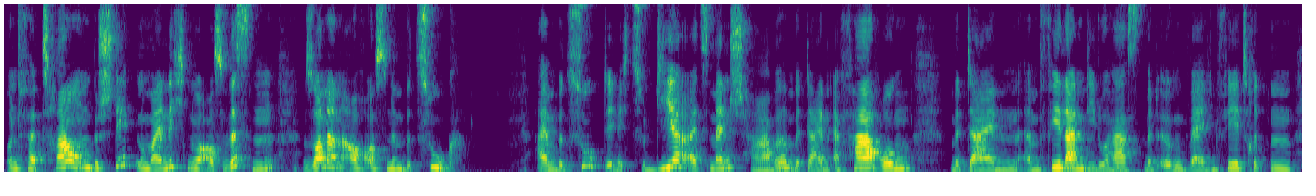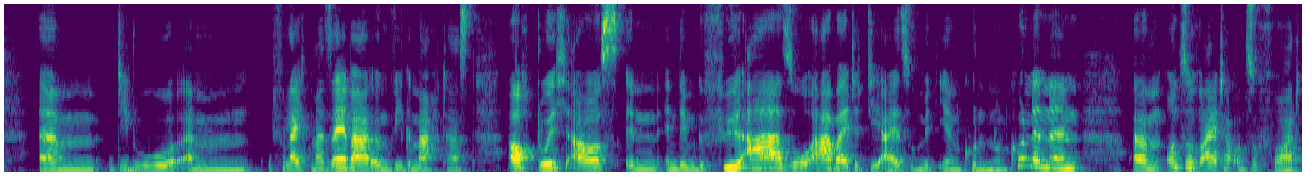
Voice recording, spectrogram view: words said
Und Vertrauen besteht nun mal nicht nur aus Wissen, sondern auch aus einem Bezug. Einem Bezug, den ich zu dir als Mensch habe, mit deinen Erfahrungen, mit deinen ähm, Fehlern, die du hast, mit irgendwelchen Fehltritten, ähm, die du ähm, vielleicht mal selber irgendwie gemacht hast. Auch durchaus in, in dem Gefühl, ah, so arbeitet die also mit ihren Kunden und Kundinnen ähm, und so weiter und so fort.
